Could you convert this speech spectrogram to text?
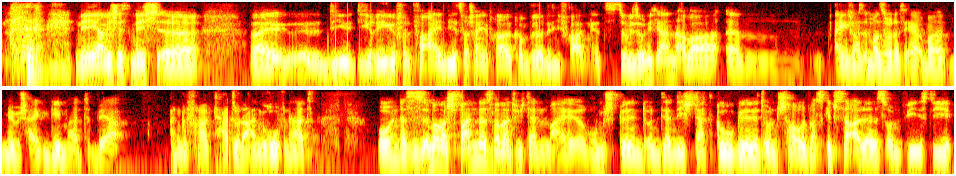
nee, habe ich jetzt nicht, äh, weil äh, die, die Riege von Vereinen, die jetzt wahrscheinlich in Frage kommen würde, die fragen jetzt sowieso nicht an, aber ähm, eigentlich war es immer so, dass er immer mir Bescheid gegeben hat, wer angefragt hat oder angerufen hat. Und das ist immer was Spannendes, weil man natürlich dann mal rumspinnt und dann die Stadt googelt und schaut, was gibt's da alles und wie ist die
